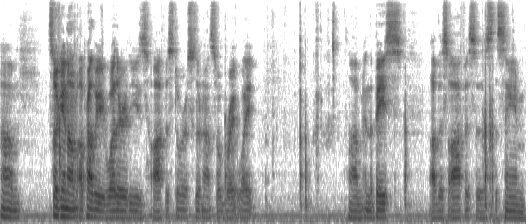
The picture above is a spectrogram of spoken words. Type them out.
Um, so again, I'll, I'll, probably weather these office doors so they're not so bright white. Um, and the base of this office is the same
